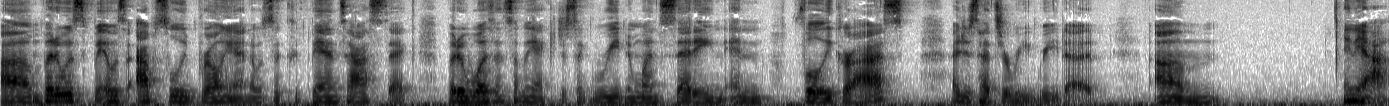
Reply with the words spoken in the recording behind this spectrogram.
Um, but it was it was absolutely brilliant. It was like fantastic. But it wasn't something I could just like read in one setting and fully grasp. I just had to reread it. Um, and yeah,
